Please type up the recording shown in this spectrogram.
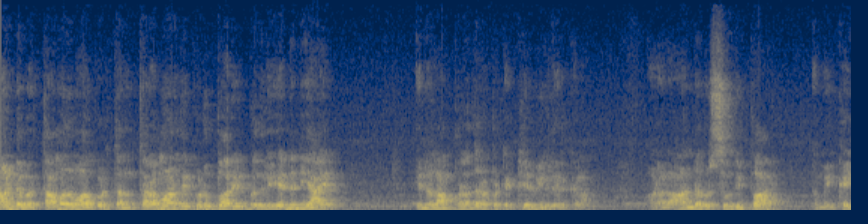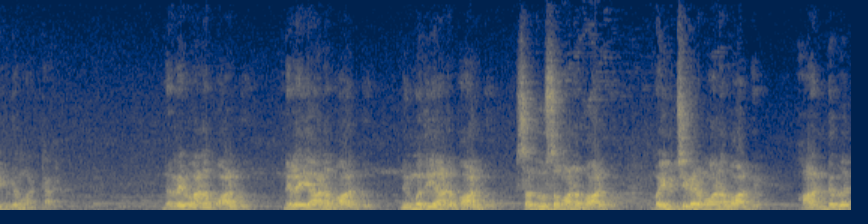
ஆண்டவர் தாமதமாக கொடுத்தாலும் தரமானதை கொடுப்பார் என்பதில் என்ன நியாயம்? என்னெல்லாம் பலதரப்பட்ட கேள்விகள் இருக்கலாம். ஆனால் ஆண்டவர் சோதிப்பார் நம்மை கைவிட மாட்டார். நிறைவான வாழ்வு நிலையான வாழ்வு நிம்மதியான வாழ்வு சந்தோஷமான வாழ்வு மகிழ்ச்சிகரமான வாழ்வு. ஆண்டவர்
